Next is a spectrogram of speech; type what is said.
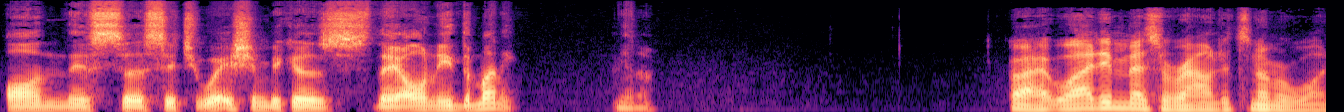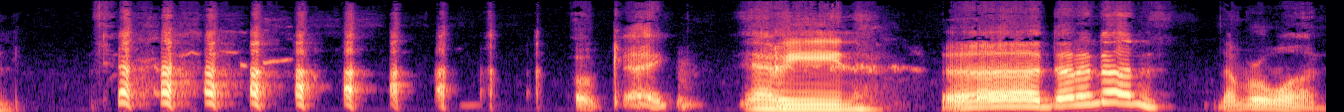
on this uh, situation because they all need the money All right. Well, I didn't mess around. It's number one. okay. I mean, Uh, done and done. Number one.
